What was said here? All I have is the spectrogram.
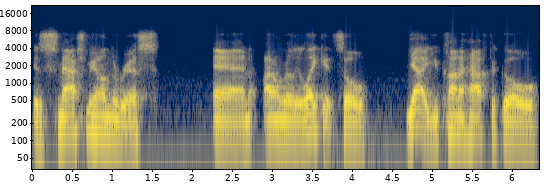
is smashed me on the wrist and I don't really like it. So, yeah, you kind of have to go.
